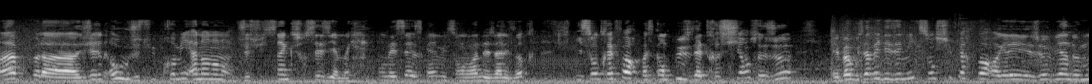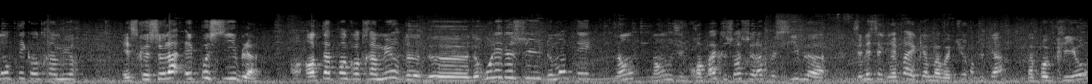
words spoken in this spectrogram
Hop là, oh je suis premier, ah non non non, je suis 5 sur 16ème, on est 16 quand même, ils sont loin déjà les autres. Ils sont très forts parce qu'en plus d'être chiant ce jeu, eh ben vous avez des ennemis qui sont super forts, regardez, je viens de monter contre un mur. Est-ce que cela est possible? En, tapant contre un mur de, de, rouler dessus, de monter Non, non, je ne crois pas que ce soit cela possible. Je n'essayerai pas avec ma voiture en tout cas, ma pauvre Clio.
